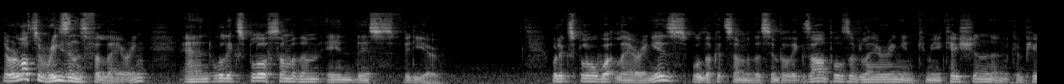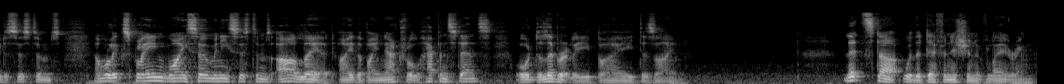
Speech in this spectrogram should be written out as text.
There are lots of reasons for layering, and we'll explore some of them in this video. We'll explore what layering is, we'll look at some of the simple examples of layering in communication and computer systems, and we'll explain why so many systems are layered, either by natural happenstance or deliberately by design. Let's start with a definition of layering.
